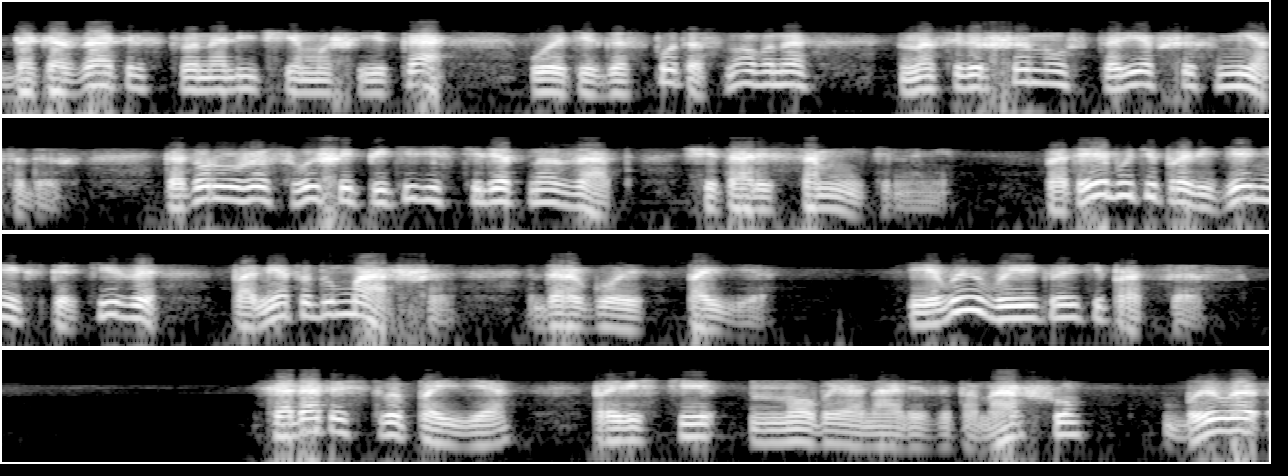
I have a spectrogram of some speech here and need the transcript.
Доказательство наличия мышьяка у этих господ основано на совершенно устаревших методах, которые уже свыше 50 лет назад считались сомнительными. Потребуйте проведения экспертизы по методу Марша, дорогой Пайе, и вы выиграете процесс. Ходатайство Пайе провести новые анализы по Маршу было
